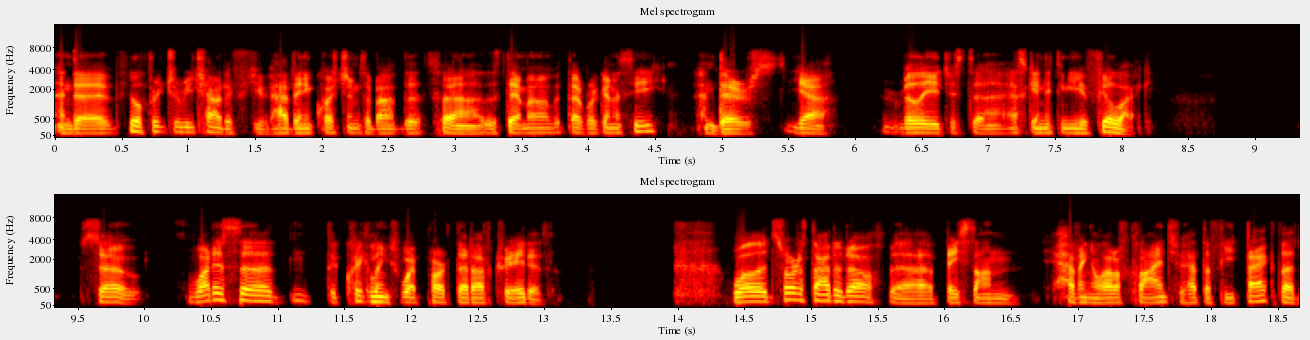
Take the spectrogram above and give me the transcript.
And uh, feel free to reach out if you have any questions about this uh, this demo that we're going to see. And there's, yeah, really just uh, ask anything you feel like. So, what is uh, the quick links web part that I've created? Well, it sort of started off based on having a lot of clients who had the feedback that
